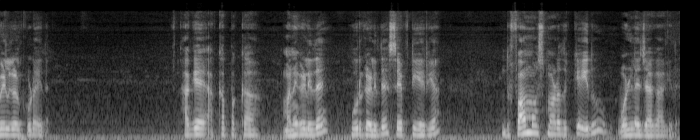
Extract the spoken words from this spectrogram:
ಬೀಳುಗಳು ಕೂಡ ಇದೆ. ಹಾಗೆ ಅಕ್ಕಪಕ್ಕ ಮನೆಗಳಿದೆ, ಊರುಗಳಿದೆ, ಸೇಫ್ಟಿ ಏರಿಯಾ. ಒಂದು ಫಾರ್ಮ್ ಹೌಸ್ ಮಾಡೋದಕ್ಕೆ ಇದು ಒಳ್ಳೆ ಜಾಗ ಆಗಿದೆ.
